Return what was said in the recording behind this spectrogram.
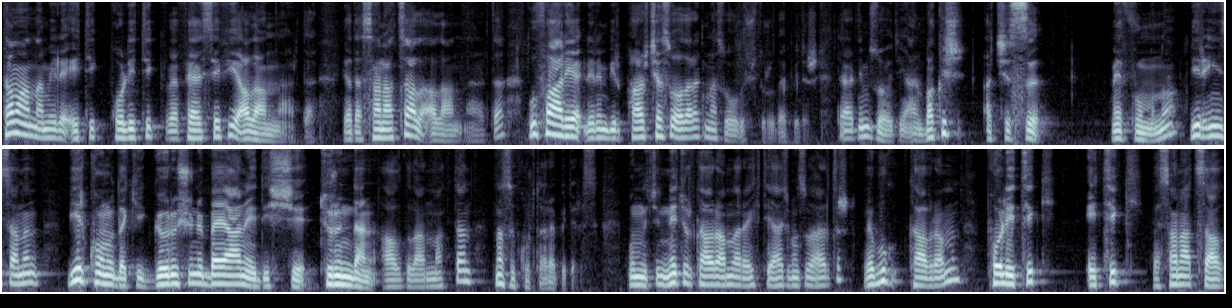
tam anlamıyla etik, politik ve felsefi alanlarda ya da sanatsal alanlarda bu faaliyetlerin bir parçası olarak nasıl oluşturulabilir? Derdimiz oydu. Yani bakış açısı mefhumunu bir insanın bir konudaki görüşünü beyan edişi türünden algılanmaktan nasıl kurtarabiliriz? Bunun için ne tür kavramlara ihtiyacımız vardır ve bu kavramın politik, etik ve sanatsal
